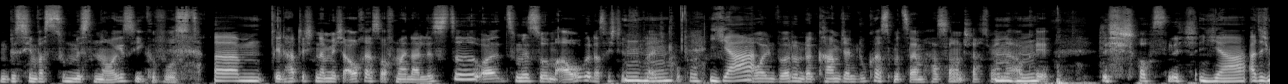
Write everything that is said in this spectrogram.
ein bisschen was zu Miss Noisy gewusst. Ähm, Den hatte ich nämlich auch erst auf meiner Liste, oder zumindest so im Auge, dass ich den Mhm. vielleicht gucken ja, wollen würde. Und dann kam Jan Lukas mit seinem Hasser und ich dachte mir, na Mhm. okay, ich schau's nicht. Ja, also ich,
